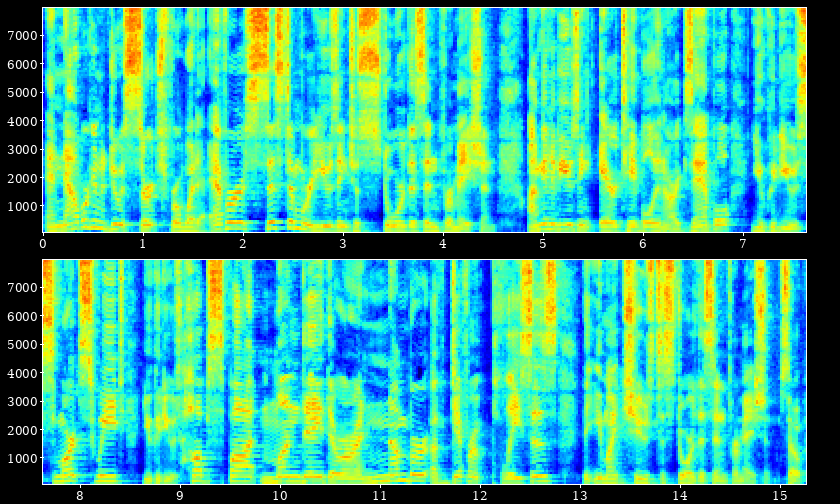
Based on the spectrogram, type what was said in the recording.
And now we're going to do a search for whatever system we're using to store this information. I'm going to be using Airtable in our example. You could use SmartSuite, You could use HubSpot, Monday. There are a number of different places that you might choose to store this information. So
